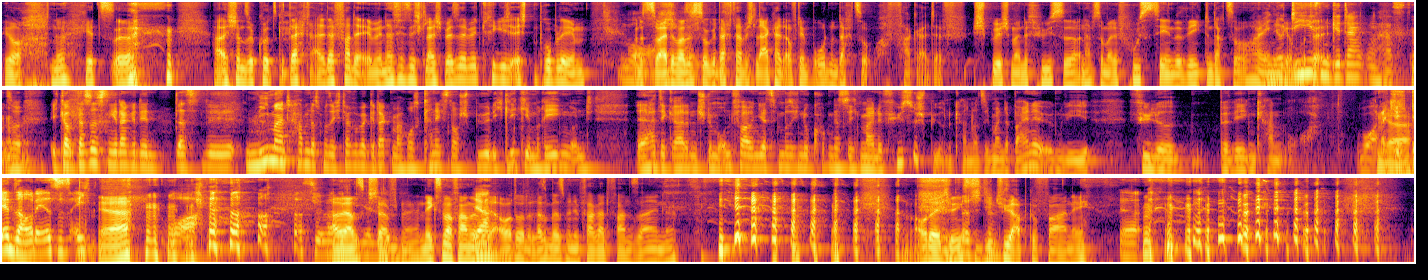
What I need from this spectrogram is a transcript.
ja, ne, jetzt äh, habe ich schon so kurz gedacht, alter Vater, ey, wenn das jetzt nicht gleich besser wird, kriege ich echt ein Problem. Boah, und das Zweite, was ich so gedacht habe, ich lag halt auf dem Boden und dachte so, oh fuck, Alter, spüre ich meine Füße und habe so meine Fußzehen bewegt und dachte so, oh, Wenn du diesen Mutter. Gedanken hast, also ich glaube, das ist ein Gedanke, den das will niemand haben, dass man sich darüber Gedanken machen muss, kann ich es noch spüren, ich liege im Regen und er hatte gerade einen schlimmen Unfall und jetzt muss ich nur gucken, dass ich meine Füße spüren kann, dass ich meine Beine irgendwie fühle, bewegen kann. Boah. Boah, da ja. krieg ich Gänsehaut, ey, das ist echt. Ja. Boah. Aber wir haben es geschafft, ne? Nächstes Mal fahren wir ja. wieder Auto, dann lassen wir das mit dem Fahrradfahren sein, ne? Im Auto hätte ich wenigstens die Tür abgefahren, ey. Ja.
